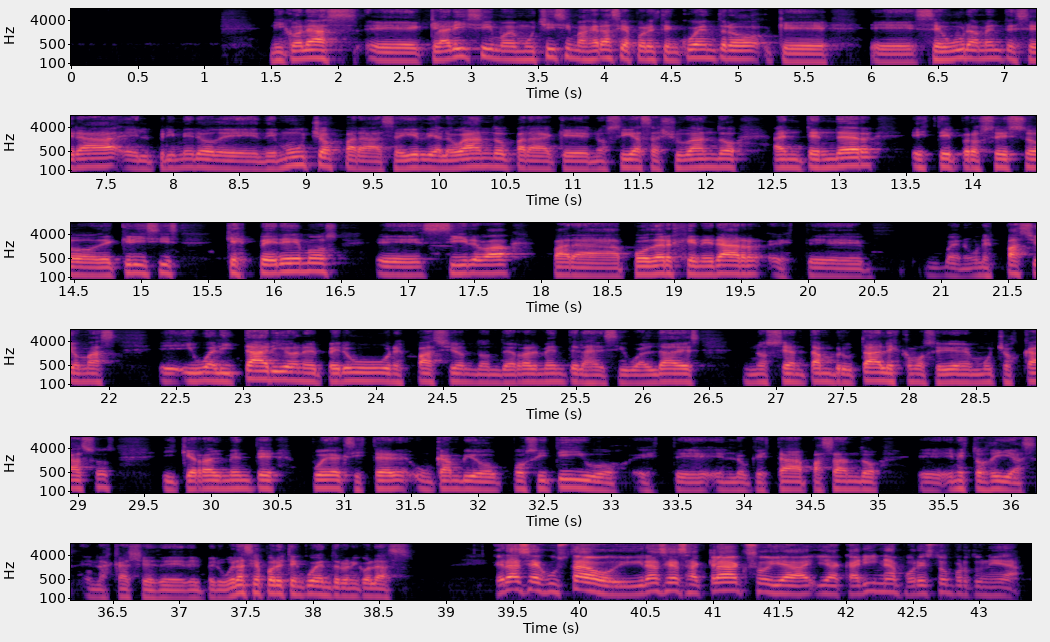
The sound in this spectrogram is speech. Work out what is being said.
Nicolás, eh, clarísimo, muchísimas gracias por este encuentro, que eh, seguramente será el primero de, muchos para seguir dialogando, para que nos sigas ayudando a entender este proceso de crisis que esperemos eh, sirva para poder generar este, bueno, un espacio más igualitario en el Perú, un espacio en donde realmente las desigualdades no sean tan brutales como se viven en muchos casos y que realmente pueda existir un cambio positivo este, en lo que está pasando eh, en estos días en las calles del Perú. Gracias por este encuentro, Nicolás. Gracias, Gustavo, y gracias a Claxo y a Karina por esta oportunidad.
